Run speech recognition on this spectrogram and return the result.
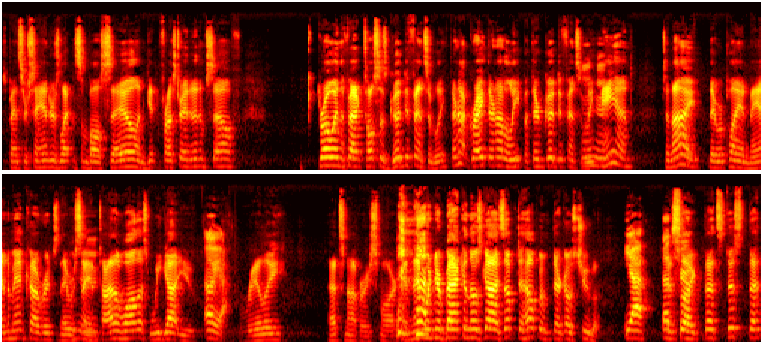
Spencer Sanders letting some balls sail and getting frustrated at himself. throw in the fact Tulsa's good defensively. They're not great, they're not elite, but they're good defensively. Mhm. And tonight they were playing man-to-man coverage. They were Mhm. saying, "Tyler Wallace, we got you." Oh yeah. Really? That's not very smart. And then when you're backing those guys up to help him, there goes Chuba. Yeah, that's it's true. like that's this that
